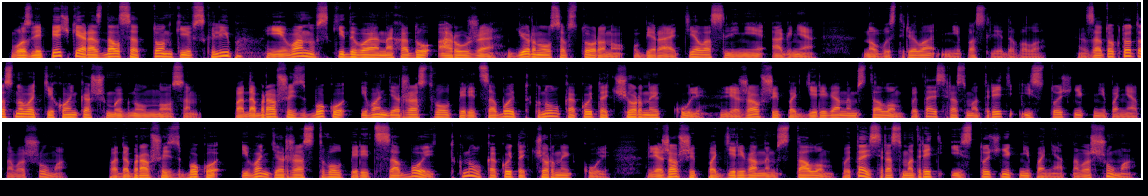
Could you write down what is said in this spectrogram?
Возле печки раздался тонкий всхлип, и Иван, вскидывая на ходу оружие, дернулся в сторону, убирая тело с линии огня. Но выстрела не последовало. Зато кто-то снова тихонько шмыгнул носом. Подобравшись сбоку, Иван, держа ствол перед собой, ткнул какой-то черный куль, лежавший под деревянным столом, пытаясь рассмотреть источник непонятного шума. Подобравшись сбоку, Иван, держа ствол перед собой, ткнул какой-то черный куль, лежавший под деревянным столом, пытаясь рассмотреть источник непонятного шума.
